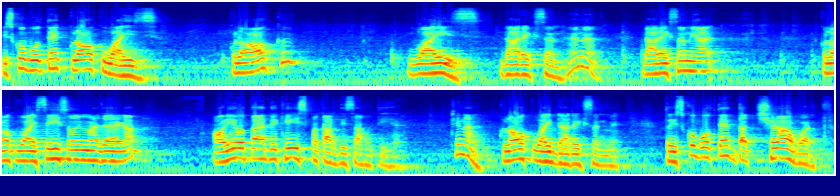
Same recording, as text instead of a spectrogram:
इसको बोलते हैं क्लॉक वाइज क्लॉक वाइज डायरेक्शन है ना? डायरेक्शन या क्लॉक वाइज से ही समझ में आ जाएगा। और ये होता है, देखिए, इस प्रकार दिशा होती है। ठीक ना? क्लॉक वाइज डायरेक्शन में। तो इसको बोलते हैं दक्षिणावर्त।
